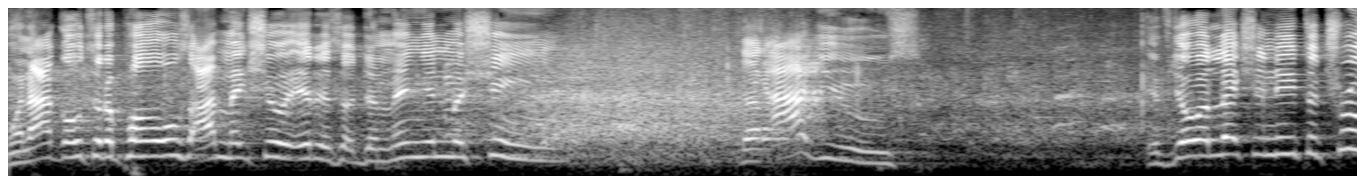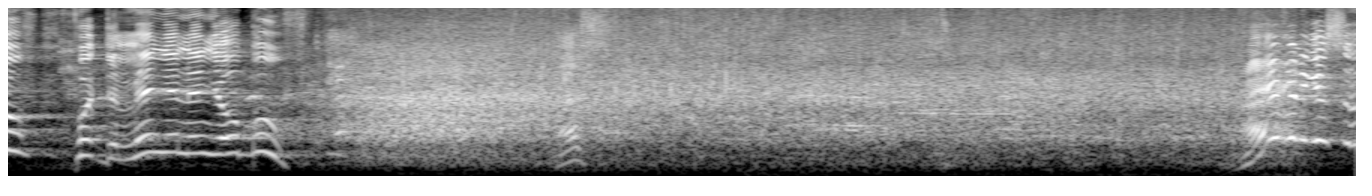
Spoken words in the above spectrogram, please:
When I go to the polls, I make sure it is a Dominion machine that I use. If your election needs the truth, put Dominion in your booth. That's I ain't gonna get sued.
